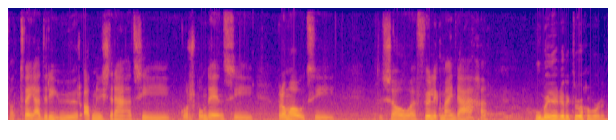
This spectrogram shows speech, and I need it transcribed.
van twee à drie uur administratie, correspondentie, promotie. Dus zo vul ik mijn dagen. Hoe ben je redacteur geworden?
